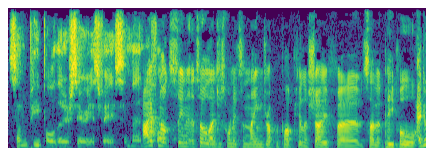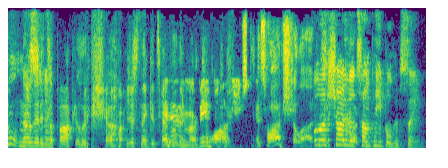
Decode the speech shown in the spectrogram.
some people that are serious face, and then I've not seen it at all. I just wanted to name drop a popular show for so that people. I don't know that it's a popular show. I just think it's heavily is marketed. being watched. It's watched a lot. Well, a show that some people have seen.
